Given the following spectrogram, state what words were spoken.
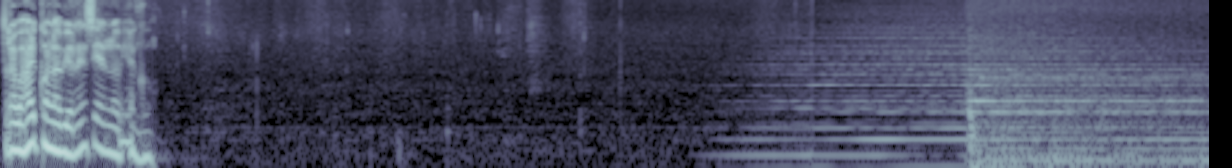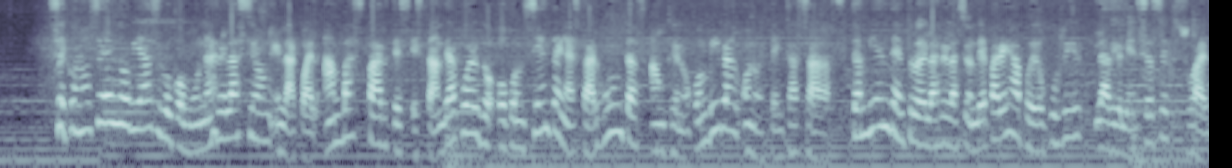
trabajar con la violencia en el noviazgo. Se conoce el noviazgo como una relación en la cual ambas partes están de acuerdo o consienten a estar juntas aunque no convivan o no estén casadas. También dentro de la relación de pareja puede ocurrir la violencia sexual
